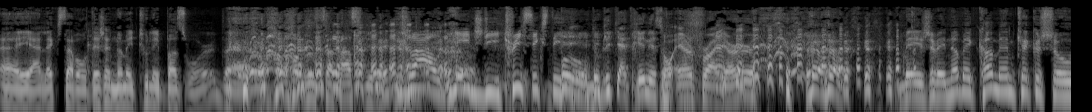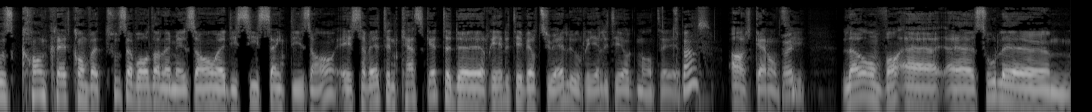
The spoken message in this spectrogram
euh, et Alex d'avoir déjà nommé tous les buzzwords. Euh, ça passe bien. Cloud, HD, 360. T'oublies Catherine et son air fryer. Mais je vais nommer quand même quelque chose concret qu'on va tous avoir dans la maison euh, d'ici 5-10 ans. Et ça va être une casquette de réalité virtuelle ou réalité augmentée. tu penses? Ah, je garantis. Oui. Là, on vend euh, euh, sur le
